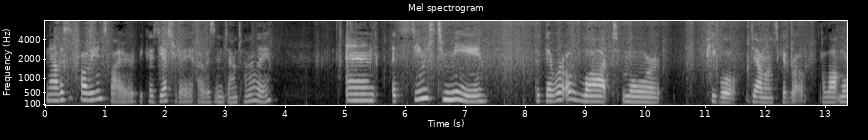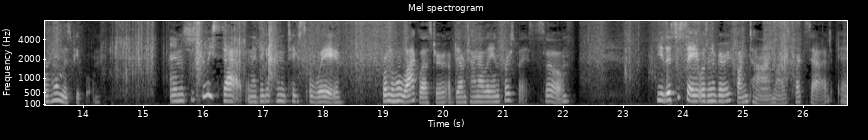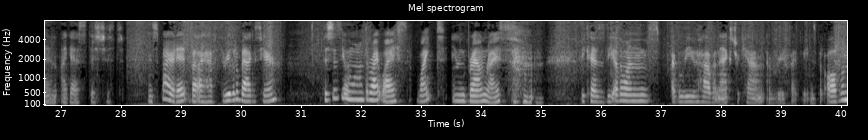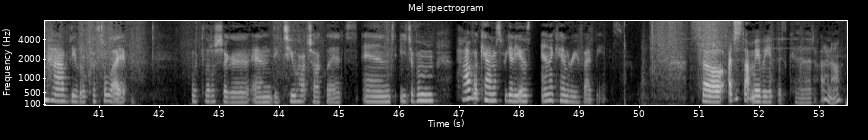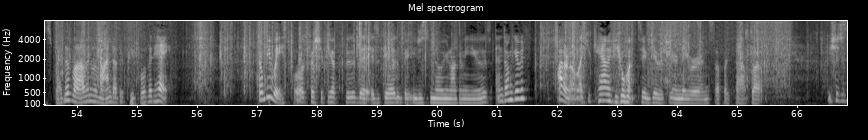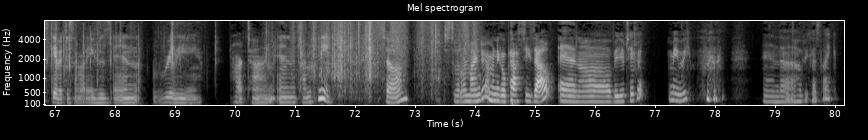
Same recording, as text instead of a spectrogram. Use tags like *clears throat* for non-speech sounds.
now this is probably inspired because yesterday I was in downtown LA and it seemed to me that there were a lot more people down on Skid Row, a lot more homeless people. And it's just really sad, and I think it kind of takes away from the whole lackluster of downtown LA in the first place. So, needless to say, it wasn't a very fun time. I was quite sad, and I guess this just inspired it. But I have three little bags here. This is the only one with the right rice, white and brown rice, *laughs* because the other ones, I believe, have an extra can of refried beans. But all of them have the little crystal light with little sugar and the two hot chocolates, and each of them have a can of SpaghettiOs and a can of refried beans. So I just thought maybe if this could, I don't know, spread the love and remind other people that, hey, don't be wasteful, especially if you have food that is good but you just know you're not going to use. And don't give it, I don't know, like you can if you *laughs* want to give it to your neighbor and stuff like that, but you should just give it to somebody who's in really hard time and a time of need. So, just a little reminder, I'm going to go pass these out and I'll videotape it, maybe. *laughs* and I uh, hope you guys like.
